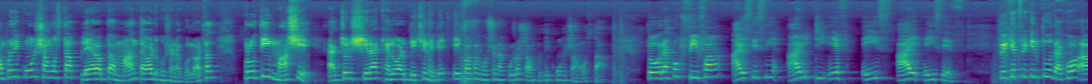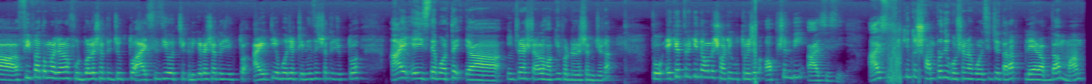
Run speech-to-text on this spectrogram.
সম্প্রতি কোন সংস্থা player of the month award ঘোষণা করল? অর্থাৎ প্রতি মাসে একজন সেরা খেলোয়াড় বেছে নেবে, এই কথা ঘোষণা করল সম্প্রতি কোন সংস্থা? তো দেখো FIFA ICC ITF H IHF তো এক্ষেত্রে কিন্তু দেখো ফিফা তোমরা জানো ফুটবলের সাথে যুক্ত আইসিসি হচ্ছে ক্রিকেটের সাথে যুক্ত আইটিএফ হচ্ছে টেনিসের সাথে যুক্ত আইএইচএফ অর্থাৎ ইন্টারন্যাশনাল হকি ফেডারেশন যেটা। তো এক্ষেত্রে কিন্তু আমাদের সঠিক উত্তর যাবে অপশন বি আইসিসি আইসিসি কিন্তু সম্প্রতি ঘোষণা করেছে যে তারা প্লেয়ার অফ দ্য মান্থ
